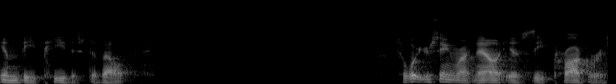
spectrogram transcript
MVP that's developed. So what you're seeing right now is the progress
